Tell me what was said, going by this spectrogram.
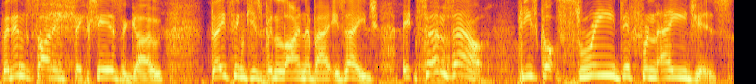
they didn't sign him six years ago. They think he's been lying about his age. It turns out he's got three different ages.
